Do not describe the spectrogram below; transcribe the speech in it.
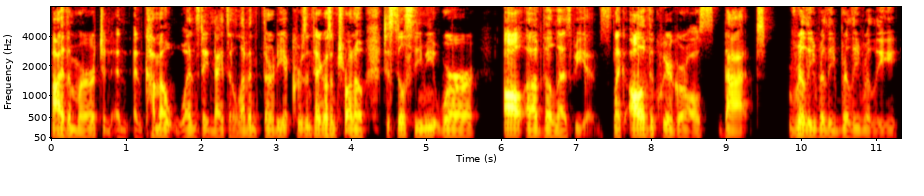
buy the merch and, and, and come out Wednesday nights at 11.30 at Crews and Tangos in Toronto to still see me were all of the lesbians. Like all of the queer girls that really, really, really, really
